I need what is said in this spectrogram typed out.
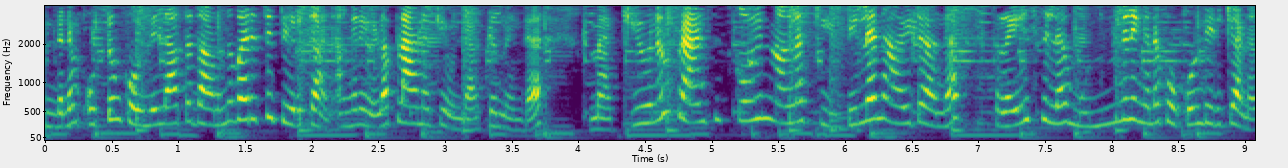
ഇന്ധനം ഒട്ടും കൊള്ളില്ലാത്തതാണെന്ന് വരുത്തി തീർക്കാൻ അങ്ങനെയുള്ള പ്ലാനൊക്കെ ഉണ്ടാക്കുന്നുണ്ട്. മക്യൂനും ഫ്രാൻസിസ്കോയും നല്ല കിടിലനായിട്ട് തന്നെ റേസിൽ മുന്നിൽ ഇങ്ങനെ പൊക്കോണ്ടിരിക്കുകയാണ്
